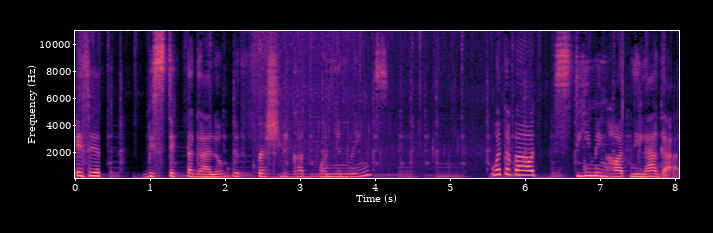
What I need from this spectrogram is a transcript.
Is it bistek Tagalog with freshly cut onion rings? What about steaming hot nilaga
